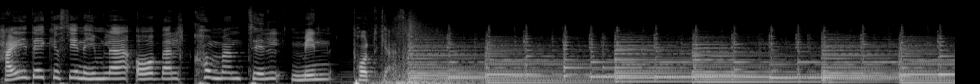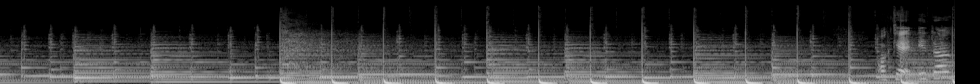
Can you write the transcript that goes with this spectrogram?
Hei, det er Kristine Himle, og velkommen til min podkast. Ok, I dag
